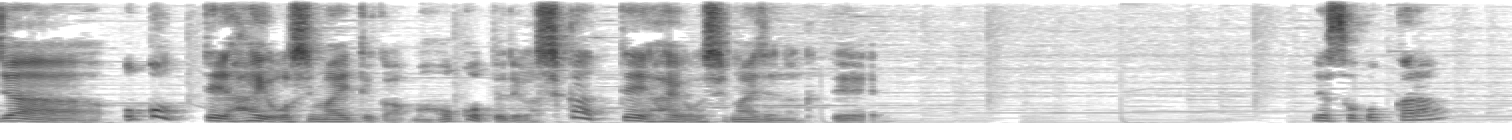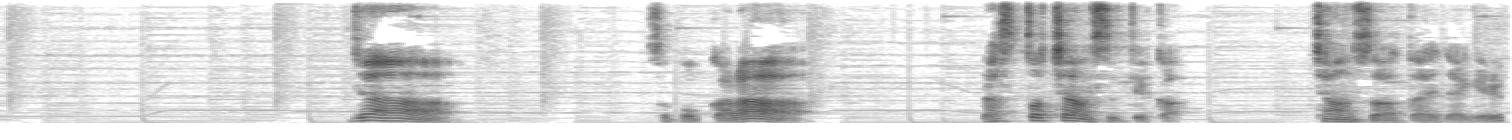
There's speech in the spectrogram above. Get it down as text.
じゃあ、怒って、はい、おしまいっていうか、まあ、怒ってというか、叱って、はい、おしまいじゃなくて、で、そこからじゃあ、そこから、ラストチャンスっていうか、チャンスを与えてあげる。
